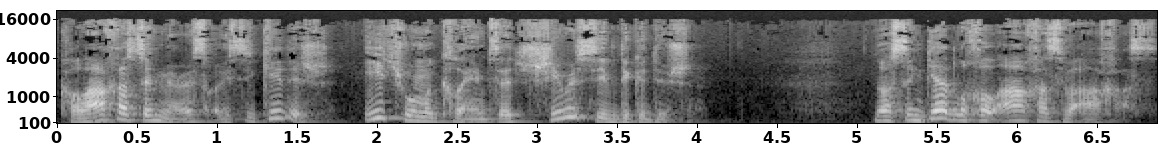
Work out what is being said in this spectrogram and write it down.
Kol achas emeres oisi kiddush. Each woman claims that she received the kiddushin. Nosen get l'chol achas v'achas.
